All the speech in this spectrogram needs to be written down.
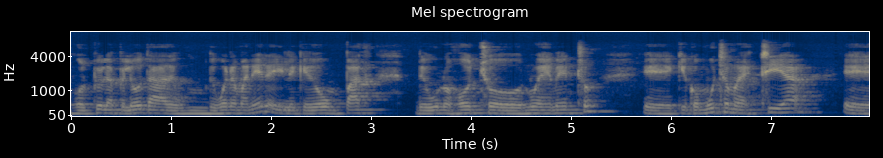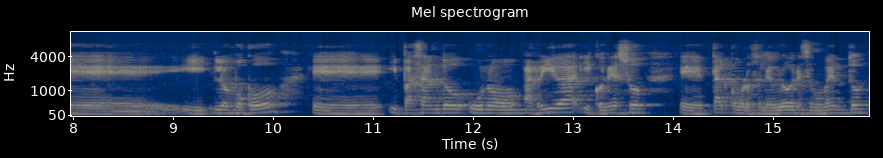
golpeó la pelota de, de, buena manera y le quedó un pad de unos 8 o 9 metros, que con mucha maestría eh, y lo embocó eh, y pasando uno arriba y con eso, eh, tal como lo celebró en ese momento,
